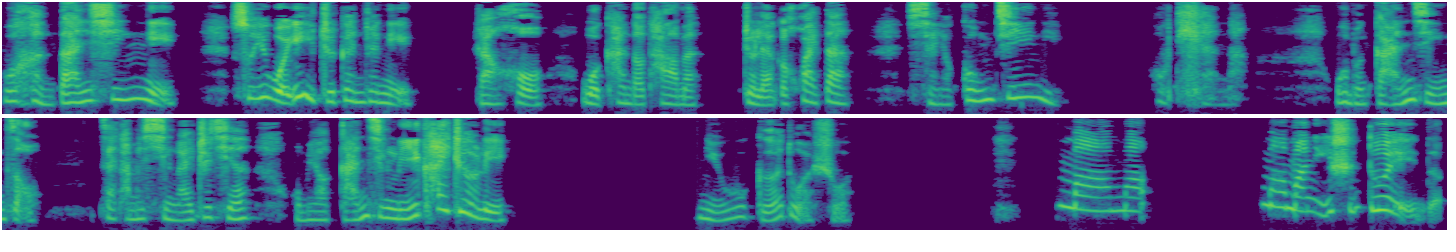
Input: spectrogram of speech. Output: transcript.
我很担心你，所以我一直跟着你。然后我看到他们这两个坏蛋。想要攻击你！哦天哪！我们赶紧走，在他们醒来之前，我们要赶紧离开这里。女巫格朵说：“妈妈，妈妈，你是对的，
